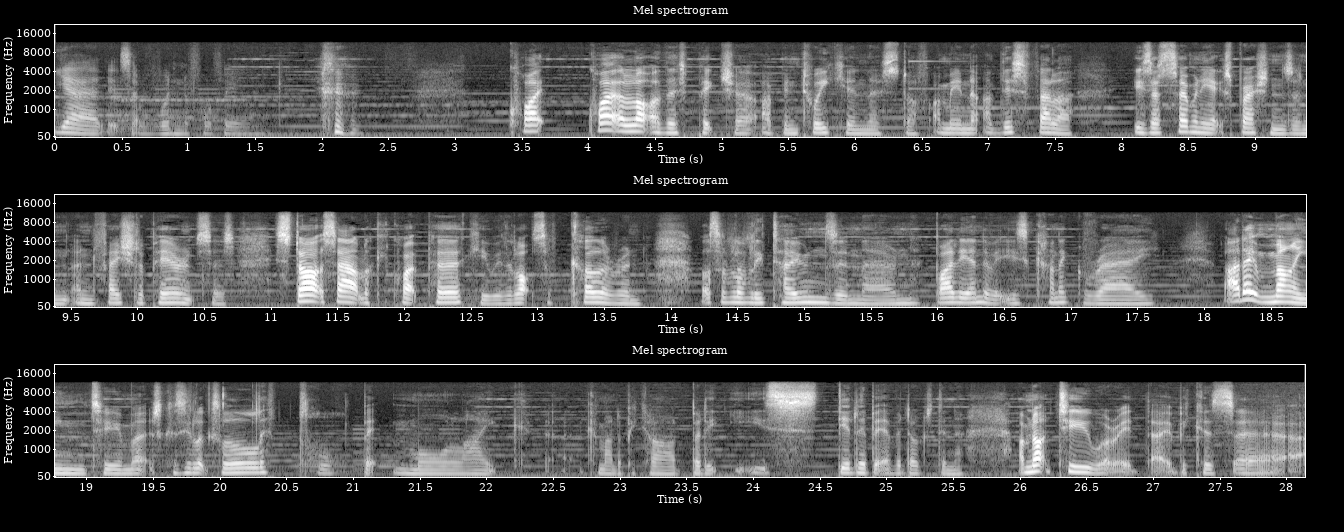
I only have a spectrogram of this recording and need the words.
yeah, it's a wonderful feeling. quite quite a lot of this picture, I've been tweaking this stuff. I mean, uh, this fella, he's had so many expressions and, and facial appearances. It starts out looking quite perky with lots of colour and lots of lovely tones in there, and by the end of it, he's kind of grey. I don't mind too much because he looks a little bit more like uh, Commander Picard, but he's still a bit of a dog's dinner. I'm not too worried though because uh,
